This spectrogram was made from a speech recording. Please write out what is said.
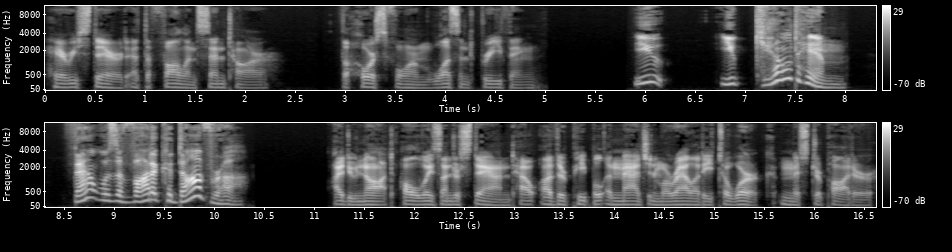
Harry stared at the fallen centaur. The horse form wasn't breathing. You. you killed him! That was a Avada Kedavra! I do not always understand how other people imagine morality to work, Mr. Potter.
